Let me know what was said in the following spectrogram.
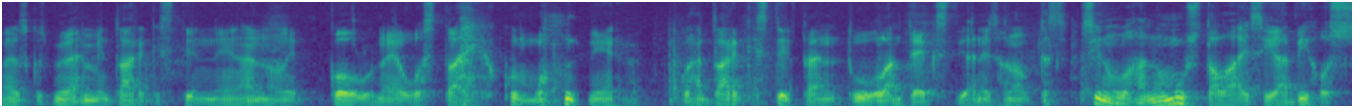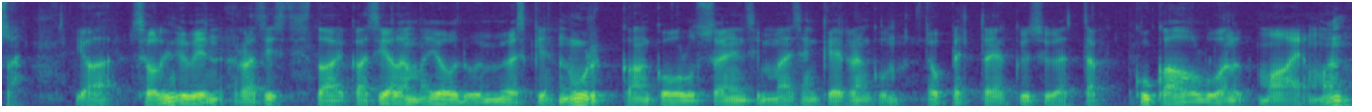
mä joskus myöhemmin tarkistin, niin hän oli kouluneuvos tai joku muu, niin kun hän tarkisti tämän Tuulan tekstiä, niin sanoi, että sinullahan on mustalaisia vihossa. Ja se oli hyvin rasistista aikaa. Siellä mä jouduin myöskin nurkkaan koulussa ensimmäisen kerran, kun opettaja kysyi, että kuka on luonut maailman.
